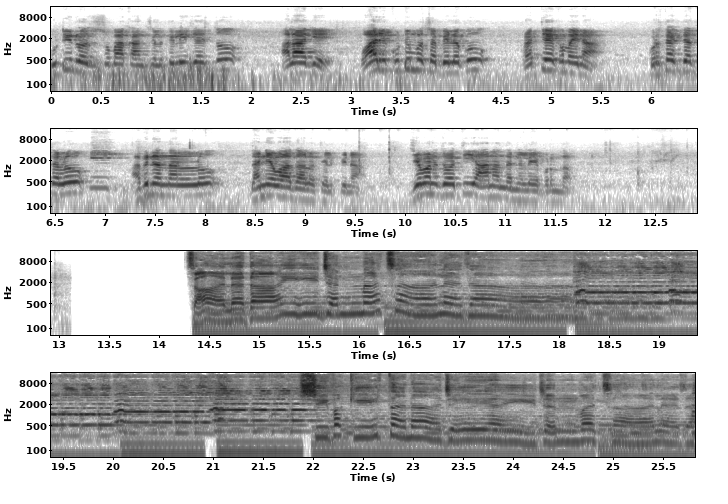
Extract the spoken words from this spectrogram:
పుట్టినరోజు శుభాకాంక్షలు తెలియజేస్తూ అలాగే వారి కుటుంబ సభ్యులకు ప్రత్యేకమైన కృతజ్ఞతలు అభినందనలు ధన్యవాదాలు తెలిపిన జీవనజ్యోతి ఆనంద నిలయ బృందం. చాలదా ఈ జన్మ చాలదా? శివ కీర్తన జయ జన్మ చాలదా?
